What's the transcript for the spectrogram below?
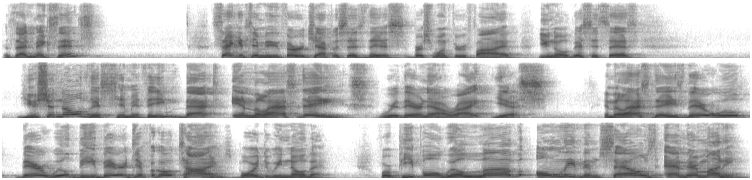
Does that make sense? Second Timothy, third chapter says this, verse 1 through 5. You know this. It says, You should know this, Timothy, that in the last days, we're there now, right? Yes. In the last days, there will there will be very difficult times. Boy, do we know that. For people will love only themselves and their money.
